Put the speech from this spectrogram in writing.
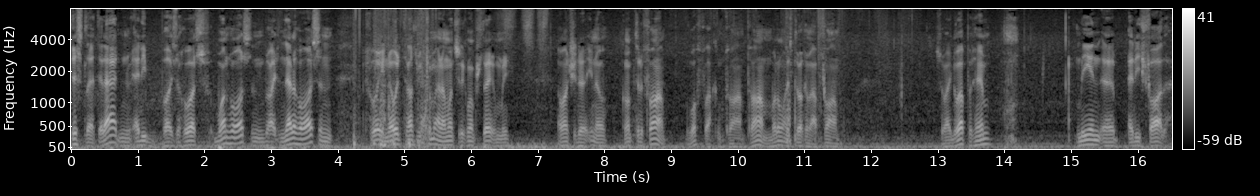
this led to that. And Eddie buys a horse, one horse, and buys another horse, and before you know it, tells me, "Come on, I want you to come upstate with me." I want you to, you know, come up to the farm. What fucking farm? Farm? What am I talking about, farm? So I go up with him, me and uh, Eddie's father,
